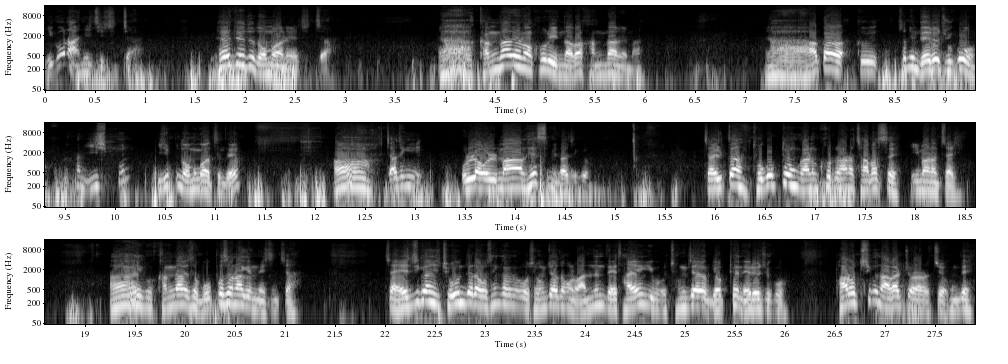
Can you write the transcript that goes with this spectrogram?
이건 아니지, 진짜. 해도 해도 너무하네, 진짜. 야, 강남에만 콜이 있나봐, 강남에만. 야, 아까 그 손님 내려주고 한 20분? 20분 넘은 것 같은데요? 아, 짜증이 올라올 만 했습니다, 지금. 자, 일단 도곡동 가는 콜을 하나 잡았어요. 2만원짜리. 아이고, 강남에서 못 벗어나겠네, 진짜. 자, 애지간히 좋은 데라고 생각하고 정자동을 왔는데, 다행히 뭐 정자역 옆에 내려주고, 바로 치고 나갈 줄 알았죠. 근데,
